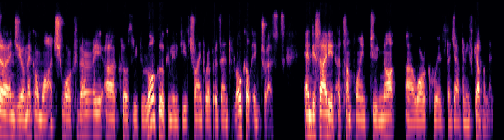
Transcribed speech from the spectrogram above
uh, NGO, Mekong Watch, works very uh, closely to local communities trying to represent local interests and decided at some point to not uh, work with the Japanese government.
